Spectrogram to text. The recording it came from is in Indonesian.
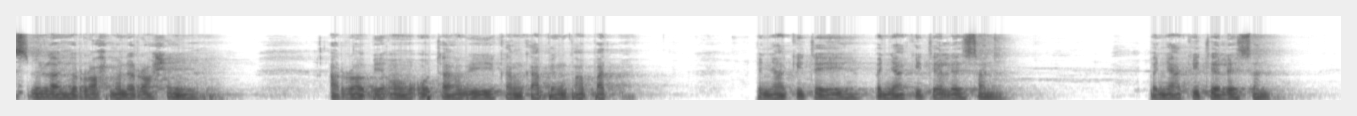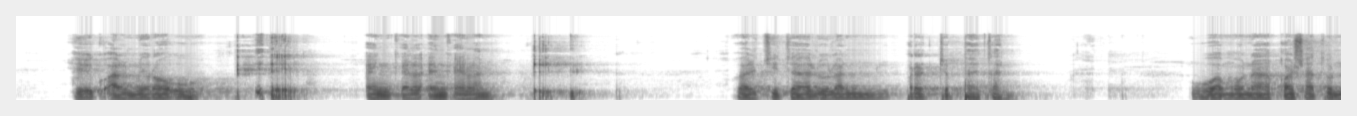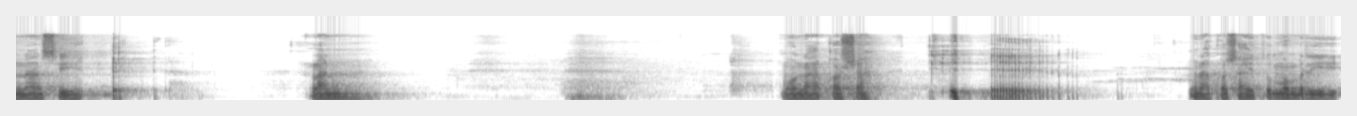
Bismillahirrahmanirrahim. Ar-rabi'u utawi kang kaping papat. Penyakite penyakite lesan. Penyakite lesan. Yaiku almirau. Engkel-engkelan. Wal jidalulan perdebatan. Wa munaqashatun nasi lan munakosah. Munakosah itu memberi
